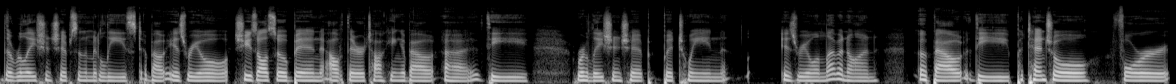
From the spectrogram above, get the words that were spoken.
the relationships in the Middle East, about Israel. She's also been out there talking about uh, the relationship between Israel and Lebanon, about the potential for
